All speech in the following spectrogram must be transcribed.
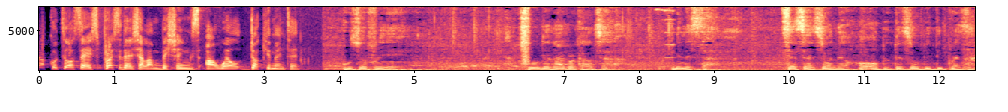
Akoto says presidential ambitions are well documented. Owusu Afriyie, Food and Agriculture Minister, says so now, the president.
